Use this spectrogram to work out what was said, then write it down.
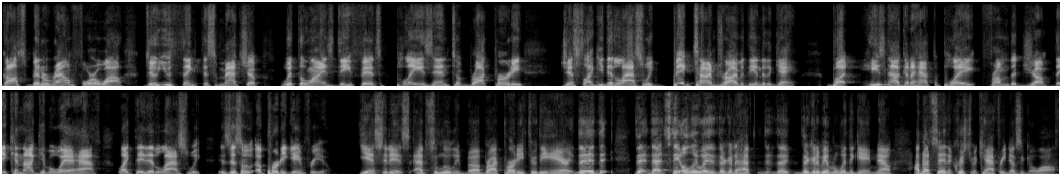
Goff's been around for a while. Do you think this matchup with the Lions defense plays into Brock Purdy just like he did last week? Big time drive at the end of the game. But he's now going to have to play from the jump. They cannot give away a half like they did last week. Is this a, a Purdy game for you? Yes, it is absolutely. Uh, Brock Purdy through the air. The, the, that's the only way that they're going to have. The, they're going to be able to win the game. Now, I'm not saying that Christian McCaffrey doesn't go off.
